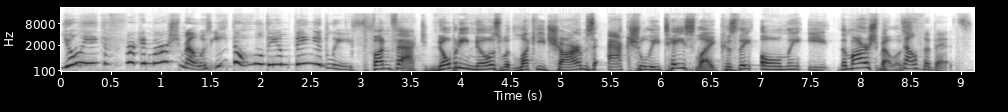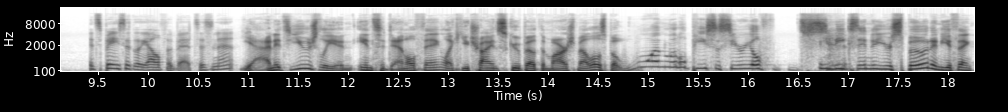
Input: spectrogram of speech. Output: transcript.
You only ate the freaking marshmallows. Eat the whole damn thing at least. Fun fact nobody knows what Lucky Charms actually taste like because they only eat the marshmallows. Alphabets. It's basically alphabets, isn't it? Yeah, and it's usually an incidental thing. Like you try and scoop out the marshmallows, but one little piece of cereal f- sneaks into your spoon and you think,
